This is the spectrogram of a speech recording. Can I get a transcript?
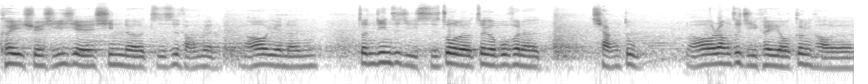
可以学习一些新的知识方面，然后也能增进自己实做的这个部分的强度，然后让自己可以有更好的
